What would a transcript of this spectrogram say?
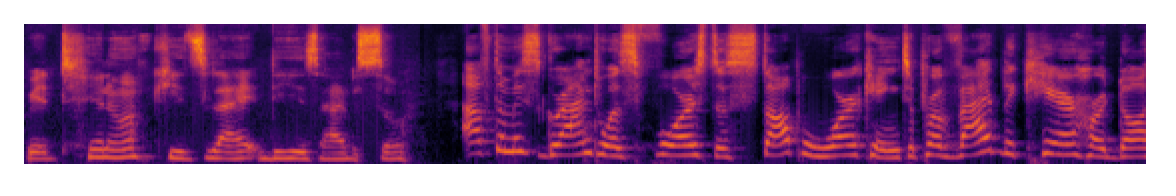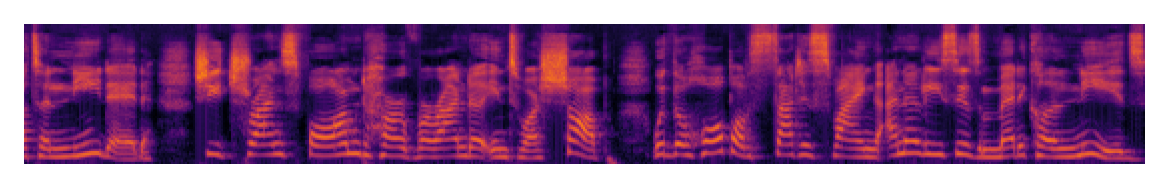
with, you know, kids like these and so. After Miss Grant was forced to stop working to provide the care her daughter needed, she transformed her veranda into a shop with the hope of satisfying Annalise's medical needs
